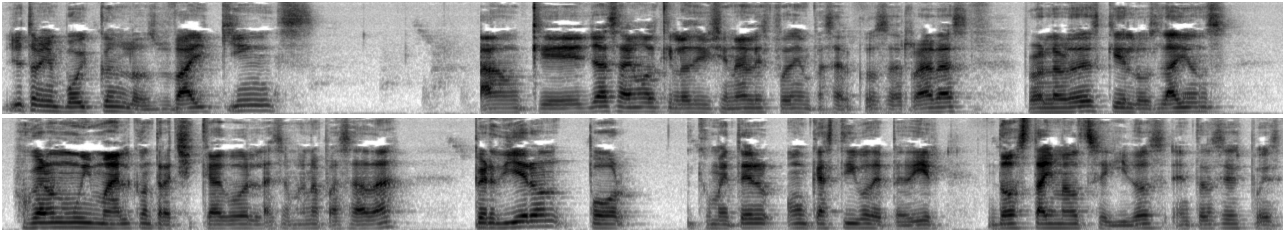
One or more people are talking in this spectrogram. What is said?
Yo también voy con los Vikings aunque ya sabemos que en los divisionales pueden pasar cosas raras, pero la verdad es que los Lions jugaron muy mal contra Chicago la semana pasada. Perdieron por cometer un castigo de pedir dos timeouts seguidos. Entonces, pues,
